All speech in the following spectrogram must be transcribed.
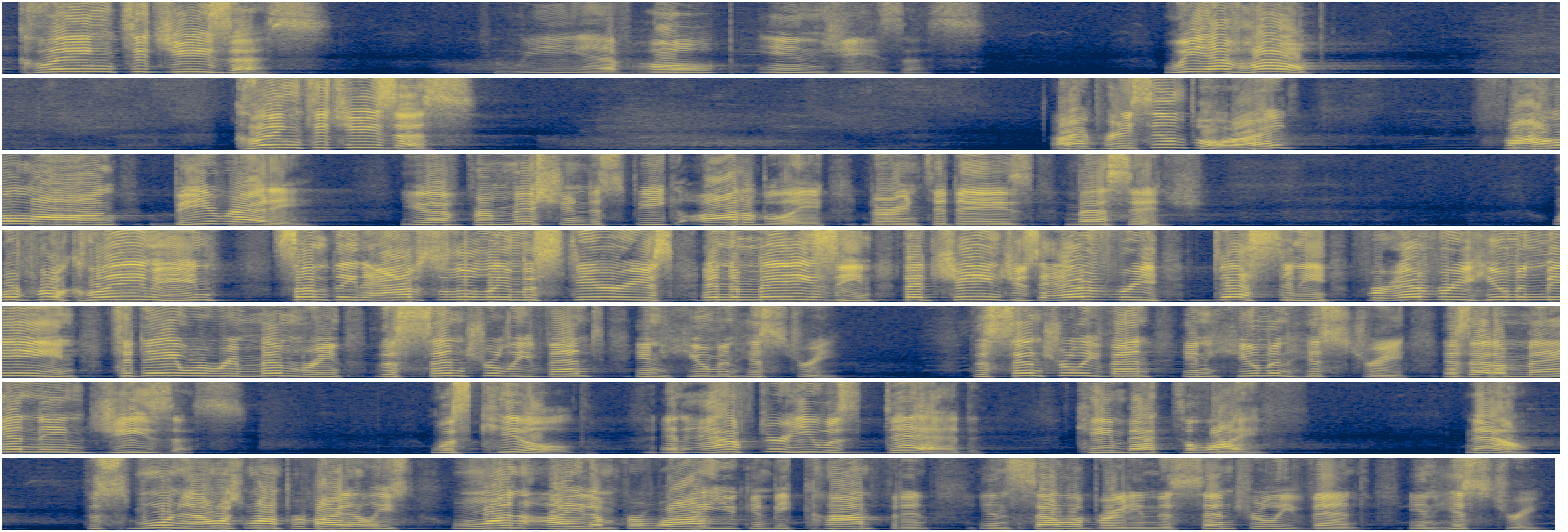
Cling to Jesus. We have hope in Jesus. We have hope. Cling to Jesus. All right, pretty simple, right? Follow along, be ready. You have permission to speak audibly during today's message. We're proclaiming something absolutely mysterious and amazing that changes every destiny for every human being. Today, we're remembering the central event in human history the central event in human history is that a man named Jesus was killed, and after he was dead, came back to life. Now, this morning, I just want to provide at least one item for why you can be confident in celebrating this central event in history.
